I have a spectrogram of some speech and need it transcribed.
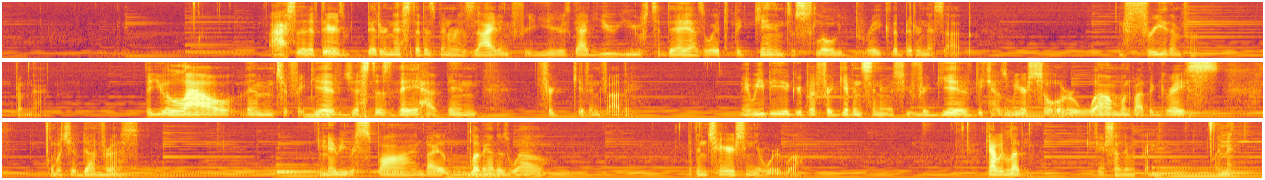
I ask that if there is bitterness that has been residing for years, God, you use today as a way to begin to slowly break the bitterness up and free them from from that. That you allow them to forgive just as they have been forgiven, Father. May we be a group of forgiven sinners who forgive because we are so overwhelmed by the grace of what you have done for us. And may we respond by loving others well, but then cherishing your word well. God, we love you. In son's name we pray. Amen.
